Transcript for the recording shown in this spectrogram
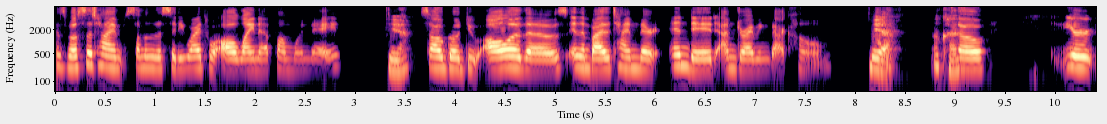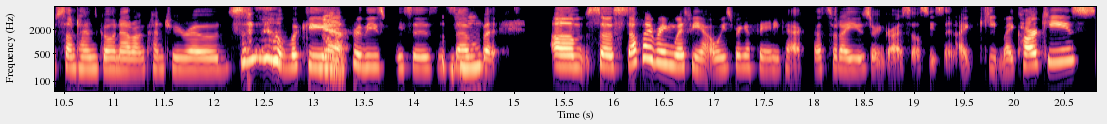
because most of the time some of the citywides will all line up on one day. Yeah. So I'll go do all of those and then by the time they're ended, I'm driving back home. Yeah. Okay. So you're sometimes going out on country roads looking Yeah. for these places and stuff, Mhm. but um so stuff I bring with me, I always bring a fanny pack. That's what I use during garage sale season. I keep my car keys.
